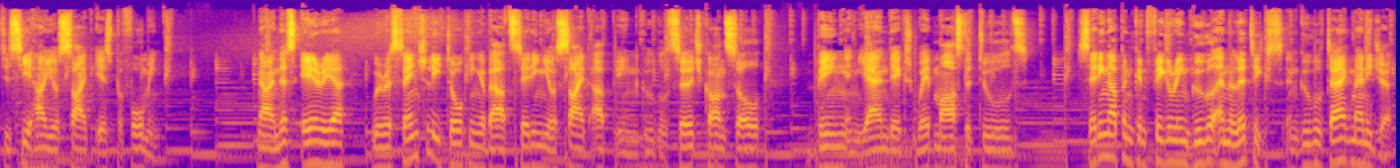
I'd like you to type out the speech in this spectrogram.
to see how your site is performing. Now, in this area, we're essentially talking about setting your site up in Google Search Console, Bing and Yandex Webmaster Tools, setting up and configuring Google Analytics and Google Tag Manager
